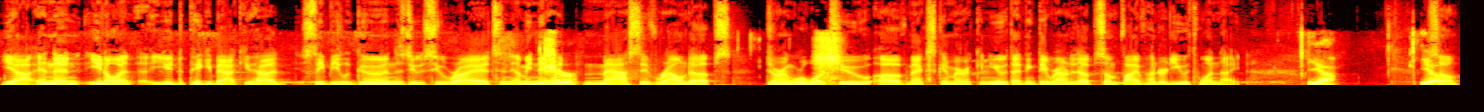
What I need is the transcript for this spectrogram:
Yeah, and then you know, and you to piggyback, you had Sleepy Lagoon, the Zoot Suit riots, and I mean they Sure. had massive roundups during World War II of Mexican American youth. I think they rounded up some 500 youth one night. Yeah. Yeah. So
